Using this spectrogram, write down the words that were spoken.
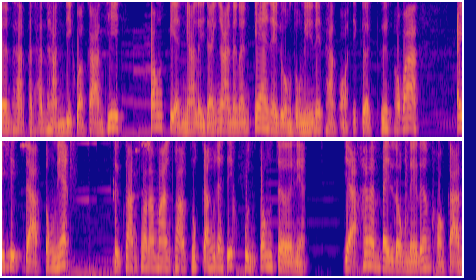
เดินทางกระทันหันดีกว่าการที่ ต้องเปลี่ยนงานหรือย้ายงานดังนั้นแก้ในดวงตรงนี้ในทางออกที่เกิดขึ้น เพราะว่าไอ้สิบดาบตรงเนี้ยหรือความทรมานความทุกข์การทุกข์ใจที่คุณต้องเจอเนี่ยอยากให้มันไปลงในเรื่องของการ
